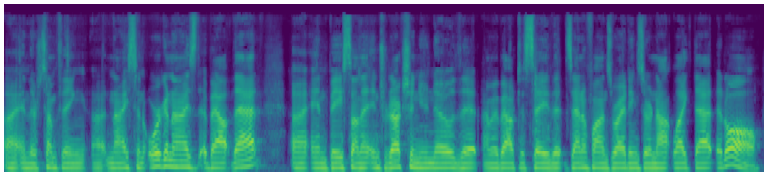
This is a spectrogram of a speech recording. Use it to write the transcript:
uh, and there's something uh, nice and organized about that. Uh, and based on that introduction, you know that I'm about to say that Xenophon's writings are not like that at all.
